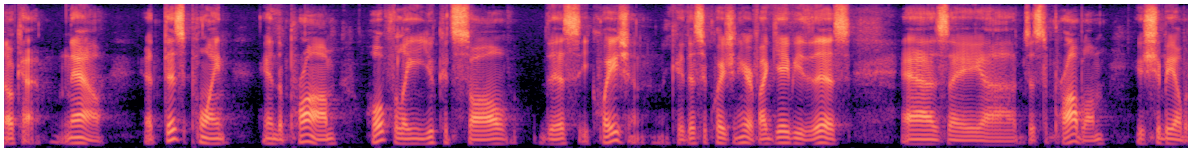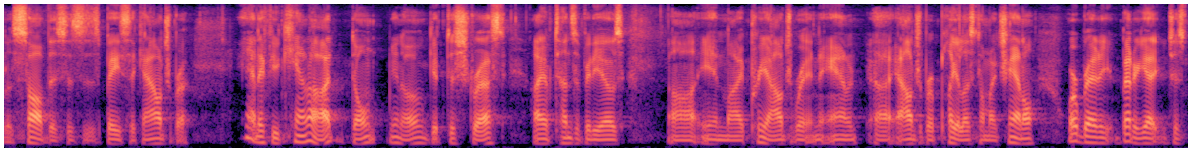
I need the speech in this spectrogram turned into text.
Okay, now at this point in the prom, hopefully you could solve this equation. Okay, this equation here, if I gave you this as a uh, just a problem, you should be able to solve this. This is basic algebra. And if you cannot, don't you know get distressed. I have tons of videos uh, in my pre-algebra and uh, algebra playlist on my channel, or better, better yet, just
